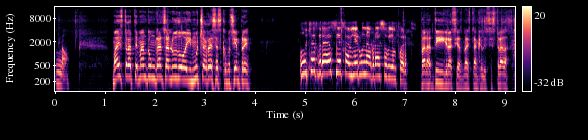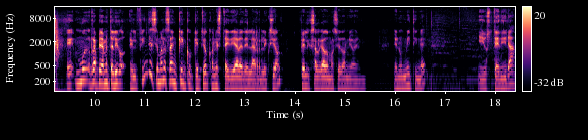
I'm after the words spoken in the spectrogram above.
no. Maestra, te mando un gran saludo y muchas gracias como siempre. Muchas gracias, Javier. Un abrazo bien fuerte. Para ti, gracias, maestra Ángeles Estrada. Eh, muy rápidamente le digo, el fin de semana, ¿saben quién coqueteó con esta idea de la reelección? Félix Salgado Macedonio en, en un meeting, ¿eh? Y usted dirá,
